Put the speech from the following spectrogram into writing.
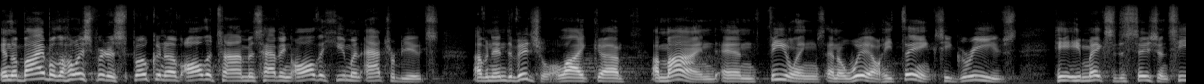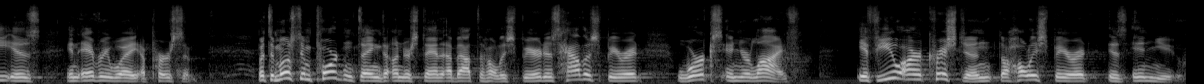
In the Bible, the Holy Spirit is spoken of all the time as having all the human attributes of an individual, like uh, a mind and feelings and a will. He thinks, he grieves, he, he makes decisions. He is in every way a person. But the most important thing to understand about the Holy Spirit is how the Spirit works in your life. If you are a Christian, the Holy Spirit is in you.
